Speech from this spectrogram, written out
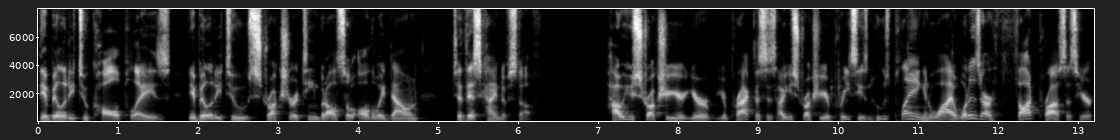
the ability to call plays, the ability to structure a team, but also all the way down to this kind of stuff how you structure your, your, your practices, how you structure your preseason, who's playing and why. What is our thought process here?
